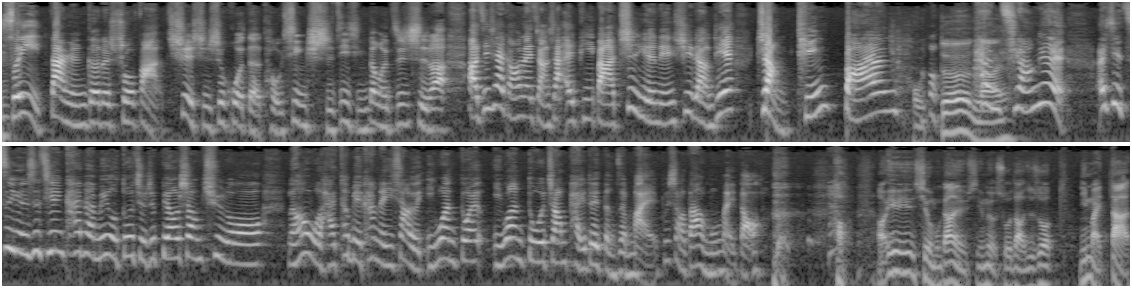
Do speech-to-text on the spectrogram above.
所以大人哥的说法确实是获得投信实际行动的支持了。好，接下来赶快来讲一下 IP 吧。智源连续两天涨停板，好的，很强哎！而且智源是今天开盘没有多久就飙上去喽。然后我还特别看了一下，有一万多一万多张排队等着买，不晓得大家有没有买到？好，好，因为其实我们刚刚有有没有说到，就是说你买大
